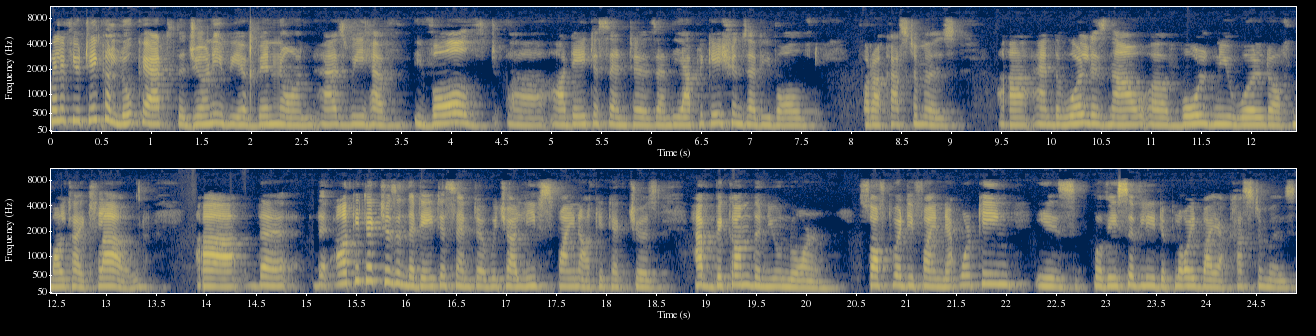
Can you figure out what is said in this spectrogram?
Well, if you take a look at the journey we have been on as we have evolved uh, our data centers and the applications have evolved for our customers, uh, and the world is now a bold new world of multi-cloud, uh, the, the architectures in the data center, which are leaf spine architectures, have become the new norm. Software defined networking is pervasively deployed by our customers.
